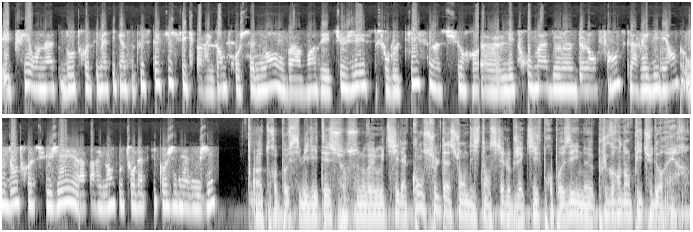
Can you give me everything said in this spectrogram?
Et puis on a d'autres thématiques un peu plus spécifiques. Par exemple, prochainement, on va avoir des sujets sur l'autisme, sur euh, les traumas de, l'enfance, la résilience d'autres sujets, là, par exemple autour de la psychogénéalogie. Autre possibilité sur ce nouvel outil, la consultation distancielle. Objectif proposer une plus grande amplitude horaire.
